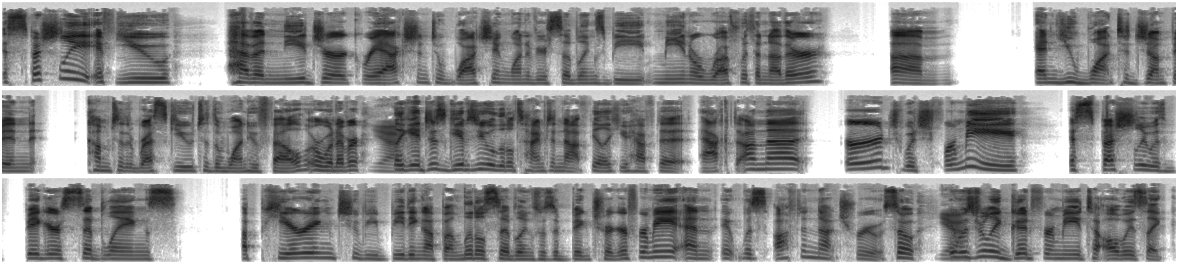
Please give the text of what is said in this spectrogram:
especially if you have a knee jerk reaction to watching one of your siblings be mean or rough with another. Um, and you want to jump in, come to the rescue to the one who fell or whatever. Yeah. Like it just gives you a little time to not feel like you have to act on that urge, which for me, especially with bigger siblings, appearing to be beating up on little siblings was a big trigger for me. And it was often not true. So Yeah. it was really good for me to always like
